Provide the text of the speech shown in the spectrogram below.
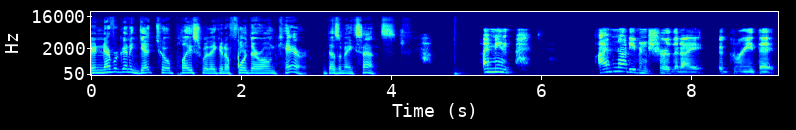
they're never going to get to a place where they can afford their own care. It doesn't make sense. I mean, I'm not even sure that I agree that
